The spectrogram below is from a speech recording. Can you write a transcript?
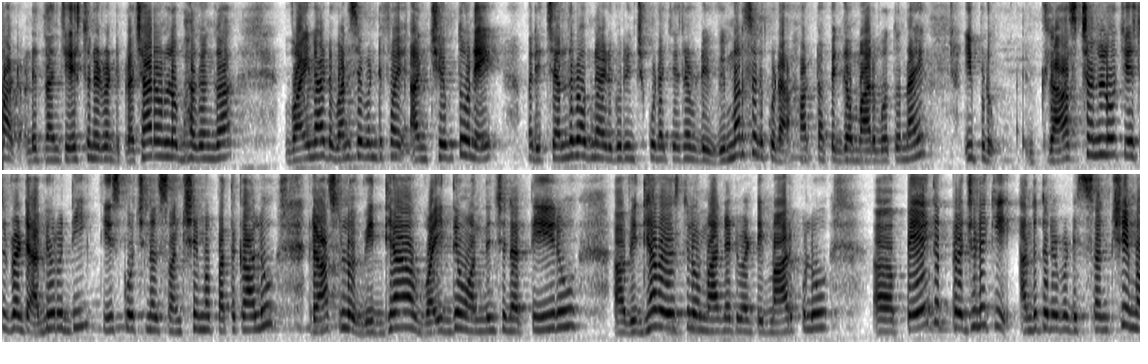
పాటు అంటే తను చేస్తున్నటువంటి ప్రచారంలో భాగంగా వైనాట్ వన్ సెవెంటీ ఫైవ్ అని చెబుతూనే మరి చంద్రబాబు నాయుడు గురించి కూడా చేసినటువంటి విమర్శలు కూడా హాట్ టాపిక్గా మారబోతున్నాయి. ఇప్పుడు రాష్ట్రంలో చేసినటువంటి అభివృద్ధి తీసుకొచ్చిన సంక్షేమ పథకాలు రాష్ట్రంలో విద్యా వైద్యం అందించిన తీరు విద్యా వ్యవస్థలో మారినటువంటి మార్పులు పేద ప్రజలకి అందుతున్నటువంటి సంక్షేమ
